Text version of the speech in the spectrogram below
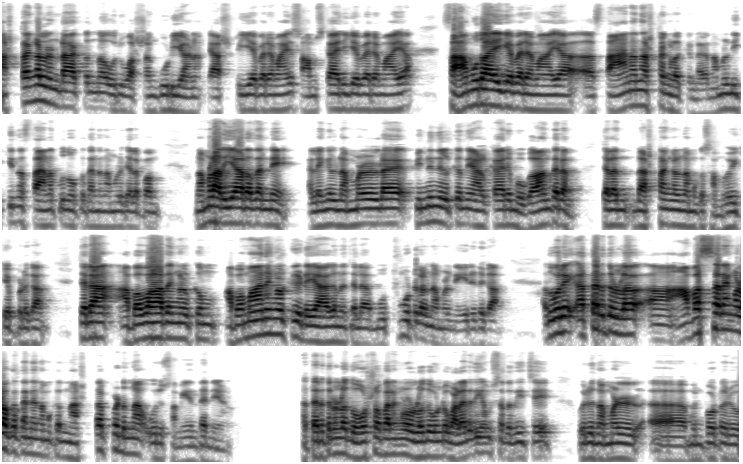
നഷ്ടങ്ങൾ ഉണ്ടാക്കുന്ന ഒരു വർഷം കൂടിയാണ്. രാഷ്ട്രീയപരമായ സാംസ്കാരികപരമായ സാമുദായികപരമായ സ്ഥാനനഷ്ടങ്ങളൊക്കെ ഉണ്ടാകും നമ്മൾ നിൽക്കുന്ന സ്ഥാനത്ത് നോക്കി തന്നെ നമ്മൾ ചിലപ്പം നമ്മളറിയാതെ തന്നെ അല്ലെങ്കിൽ നമ്മളുടെ പിന്നിൽ നിൽക്കുന്ന ആൾക്കാർ മുഖാന്തരം ചില നഷ്ടങ്ങൾ നമുക്ക് സംഭവിക്കപ്പെടുക. ചില അപവാദങ്ങൾക്കും അപമാനങ്ങൾക്കും ഇടയാകുന്ന ചില ബുദ്ധിമുട്ടുകൾ നമ്മൾ നേരിടുക. അതുപോലെ അത്തരത്തിലുള്ള അവസരങ്ങളൊക്കെ തന്നെ നമുക്ക് നഷ്ടപ്പെടുന്ന ഒരു സമയം തന്നെയാണ്. അത്തരത്തിലുള്ള ദോഷഫലങ്ങൾ ഉള്ളതുകൊണ്ട് വളരെയധികം ശ്രദ്ധിച്ച് ഒരു നമ്മൾ മുൻപോട്ടൊരു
